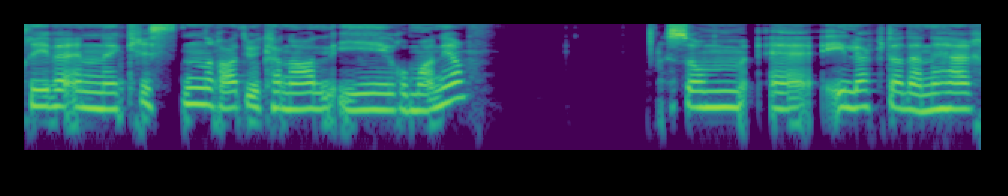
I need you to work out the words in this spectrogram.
driver en kristen radiokanal i Romania. Som eh, i løpet av denne her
